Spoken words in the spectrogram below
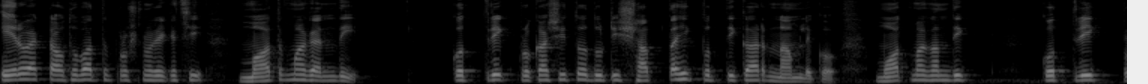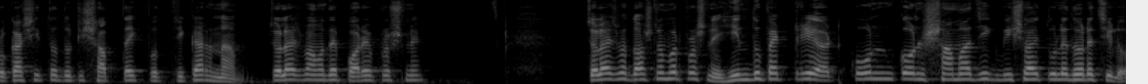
এরও একটা অথবা প্রশ্ন রেখেছি। মহাত্মা গান্ধী কর্তৃক প্রকাশিত দুটি সাপ্তাহিক পত্রিকার নাম লেখো। মহাত্মা গান্ধী কর্তৃক প্রকাশিত দুটি সাপ্তাহিক পত্রিকার নাম। চলে আসব আমাদের পরের প্রশ্নে। চলে আসব দশ নম্বর প্রশ্নে। হিন্দু প্যাট্রিয়ট কোন কোন সামাজিক বিষয় তুলে ধরেছিল?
